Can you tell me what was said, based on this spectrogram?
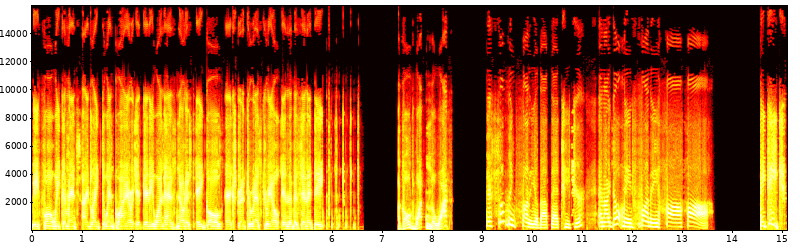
before we commence, I'd like to inquire if anyone has noticed a gold extraterrestrial in the vicinity. A gold what in the what? There's something funny about that, teacher. And I don't mean funny, ha ha. Hey, teach!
